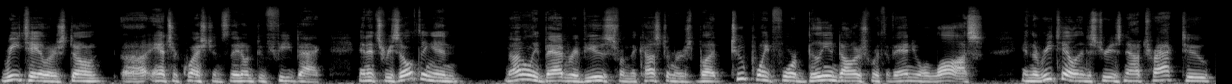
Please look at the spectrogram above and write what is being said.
Retailers don't uh, answer questions. They don't do feedback, and it's resulting in not only bad reviews from the customers, but 2.4 billion dollars worth of annual loss in the retail industry is now tracked to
